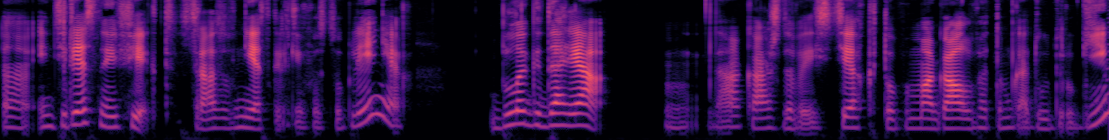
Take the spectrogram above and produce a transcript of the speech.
э, интересный эффект сразу в нескольких выступлениях. Благодаря да, каждого из тех, кто помогал в этом году другим,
